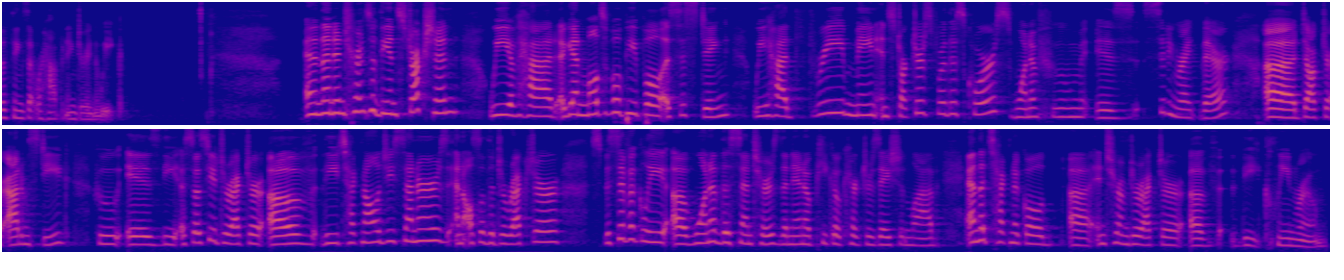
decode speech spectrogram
the things that were happening during the week. And then in terms of the instruction, we have had, again, multiple people assisting. We had three main instructors for this course, one of whom is sitting right there, uh, Dr. Adam Stieg, who is the Associate Director of the Technology Centers and also the Director specifically of one of the centers, the NanoPico Characterization Lab, and the Technical uh, Interim Director of the Clean Room.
